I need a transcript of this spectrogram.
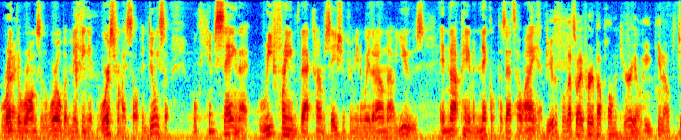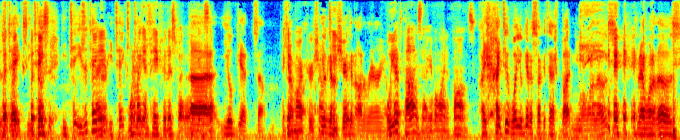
right, Right. the wrongs of the world, but making it worse for myself in doing so. Well, him saying that reframed that conversation for me in a way that I'll now use and not pay him a nickel because that's how I am. Beautiful. That's what I've heard about Paul Mecurio. He, you know, just But, like, takes. he but takes. those- he ta- he's a taker. He takes. What am I getting paid for this, by the way? Uh, you'll get something. I get a Mark Hershon you'll get a- t-shirt. You'll get an honorarium. Well, you have thongs now. You have a line of thongs. I, I did. Well, you'll get a succotash button. You want one of those? you can have one of those.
